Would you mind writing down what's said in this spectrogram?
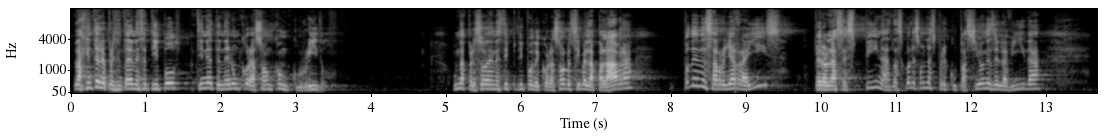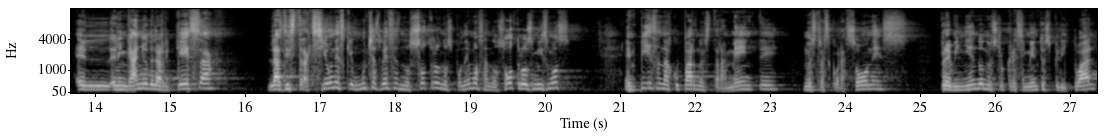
La gente representada en ese tipo tiene que tener un corazón concurrido. Una persona en este tipo de corazón recibe la palabra, puede desarrollar raíz, pero las espinas, las cuales son las preocupaciones de la vida, el, engaño de la riqueza, las distracciones que muchas veces nosotros nos ponemos a nosotros mismos, empiezan a ocupar nuestra mente, nuestros corazones, previniendo nuestro crecimiento espiritual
